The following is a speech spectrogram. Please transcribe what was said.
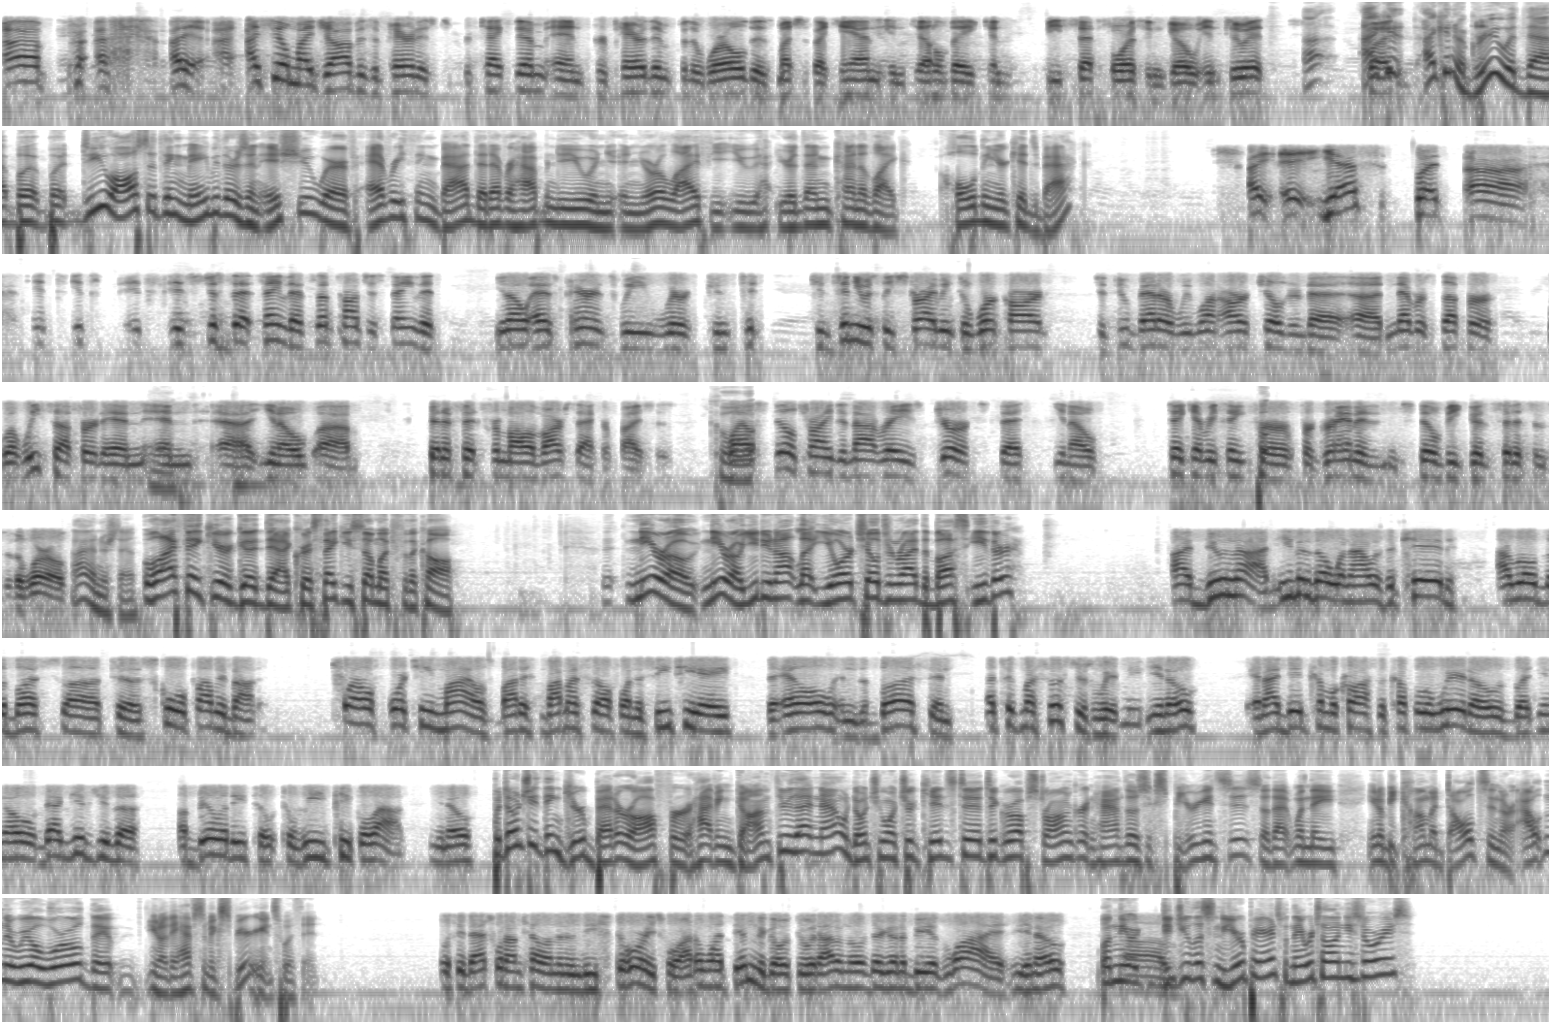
Uh, uh, I, I I feel my job as a parent is to protect them and prepare them for the world as much as I can until they can be set forth and go into it. I, I But- could I can agree with that, but but do you also think maybe there's an issue where if everything bad that ever happened to you in in your life, you, you you're then kind of like holding your kids back? I, uh, yes, but uh, it's it's it's it's just that thing, that subconscious thing that you know, as parents, we we're conti- continuously striving to work hard to do better. We want our children to uh, never suffer what we suffered, and and uh, you know, uh, benefit from all of our sacrifices, Cool. while still trying to not raise jerks that you know take everything for for granted and still be good citizens of the world. I understand. Well, I think you're a good dad, Chris. Thank you so much for the call. Nero, Nero, you do not let your children ride the bus either. I do not. Even though when I was a kid, I rode the bus uh, to school probably about 12, 14 miles by, the, by myself on the CTA, the L, and the bus, and I took my sisters with me, you know. And I did come across a couple of weirdos, but, you know, that gives you the ability to, to weed people out, you know. But don't you think you're better off for having gone through that now? Don't you want your kids to, to grow up stronger and have those experiences so that when they, you know, become adults and they're out in the real world, they you know, they have some experience with it. Well, see, that's what I'm telling them these stories for. I don't want them to go through it. I don't know if they're going to be as wise, you know. Well, Um, did you listen to your parents when they were telling you stories?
